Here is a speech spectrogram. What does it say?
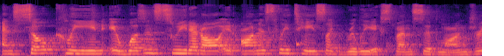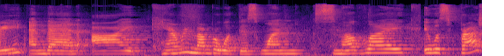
and so clean. It wasn't sweet at all. It honestly tastes like really expensive laundry. And then I can't remember what this one smelled like. It was fresh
